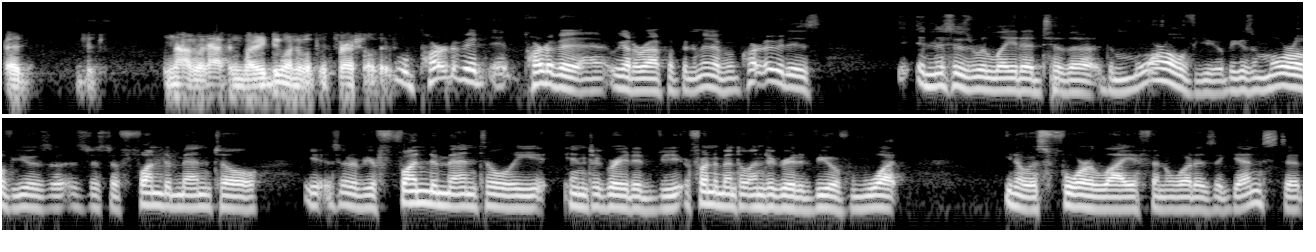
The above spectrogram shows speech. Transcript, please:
that's not what happened. But I do wonder what the threshold is. Well, part of it, part of it, we got to wrap up in a minute. But part of it is, and this is related to the the moral view because a moral view is, a, is just a fundamental sort of your fundamentally integrated view, fundamental integrated view of what you know is for life and what is against it.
